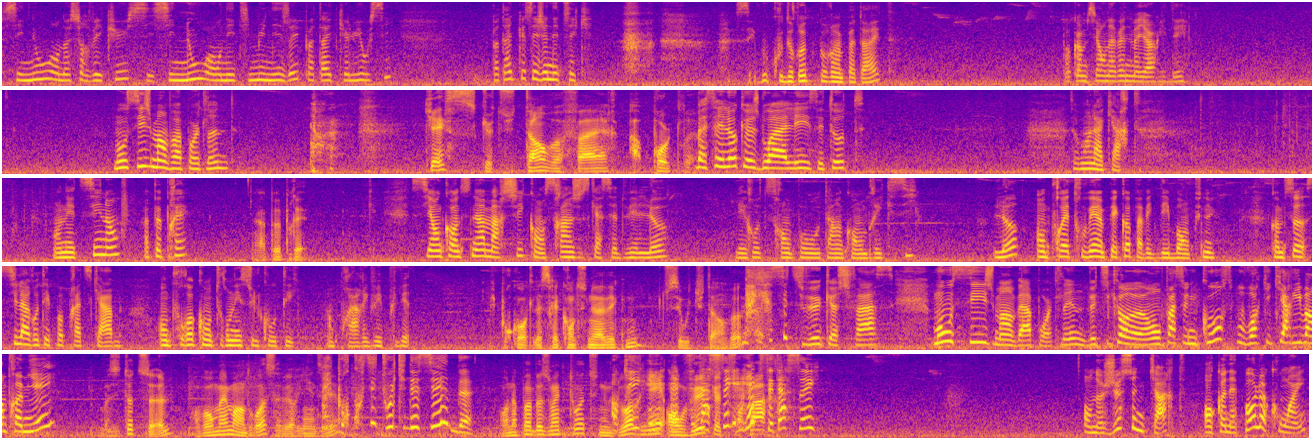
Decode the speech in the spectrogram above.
si nous, on a survécu, si, si nous, on est immunisés, peut-être que lui aussi. Peut-être que c'est génétique. C'est beaucoup de route pour un peut-être. Pas comme si on avait une meilleure idée. Moi aussi, je m'en vais à Portland. Qu'est-ce que tu t'en vas faire à Portland? Ben, c'est là que je dois aller, c'est tout. Donne-moi la carte. On est ici, non? À peu près? À peu près. Si on continue à marcher, qu'on se rend jusqu'à cette ville-là, les routes seront pas autant encombrées qu'ici. Là, on pourrait trouver un pick-up avec des bons pneus. Comme ça, si la route est pas praticable, on pourra contourner sur le côté. On pourra arriver plus vite. Puis pourquoi on te laisserait continuer avec nous? Tu sais où tu t'en vas? Qu'est-ce que tu veux que je fasse? Moi aussi, je m'en vais à Portland. Veux-tu qu'on fasse une course pour voir qui, qui arrive en premier? Vas-y toute seule. On va au même endroit, ça veut rien Mais dire. pourquoi c'est toi qui décides? On n'a pas besoin de toi, tu nous dois rien. Eric, On c'est veut assez, que tu Eric, c'est assez. On a juste une carte, on connaît pas le coin,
